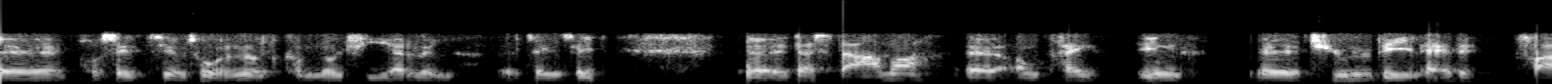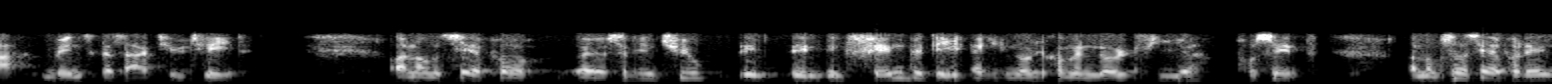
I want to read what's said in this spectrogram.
øh, procent CO2, eller 0,04 er det vel, øh, tænkt set, øh, der stammer øh, omkring en øh, 20 del af det fra menneskers aktivitet. Og når man ser på, øh, så det er en, 20, en, en femtedel af de 0,04 procent. Og når man så ser på den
